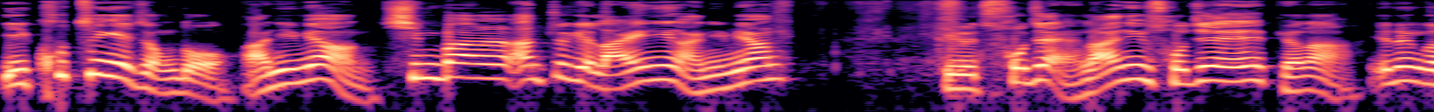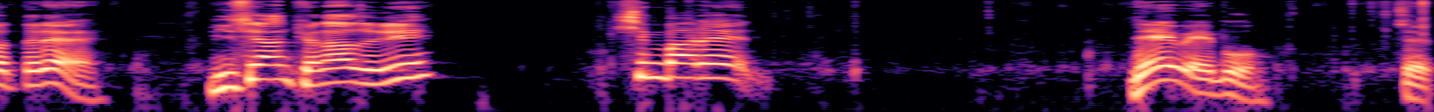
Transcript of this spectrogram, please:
이 코팅의 정도 아니면 신발 안쪽에 라이닝 아니면 그 소재, 라이닝 소재의 변화 이런 것들의 미세한 변화들이 신발의 내외부 즉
